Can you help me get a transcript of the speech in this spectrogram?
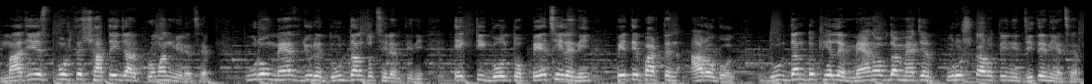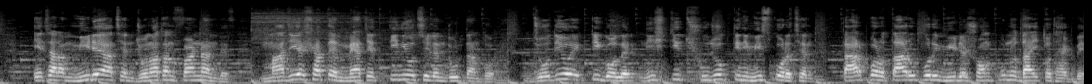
মাঝি স্পোর্টসের সাথেই যার প্রমাণ মিলেছে। পুরো ম্যাচ জুড়ে দুর্দান্ত ছিলেন তিনি। একটি গোল তো পেয়েছিলেনই, পেতে পারতেন আরও গোল। দুর্দান্ত খেলে ম্যান অফ দ্য ম্যাচের পুরস্কারও তিনি জিতে নিয়েছেন। এছাড়া মিডে আছেন জোনাথন ফার্নান্ডেস মাজিয়ের সাথে ম্যাচে তিনিও ছিলেন দুর্দান্ত। যদিও একটি গোলের নিশ্চিত সুযোগ তিনি মিস করেছেন, তারপরও তার উপরই মিডের সম্পূর্ণ দায়িত্ব থাকবে।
